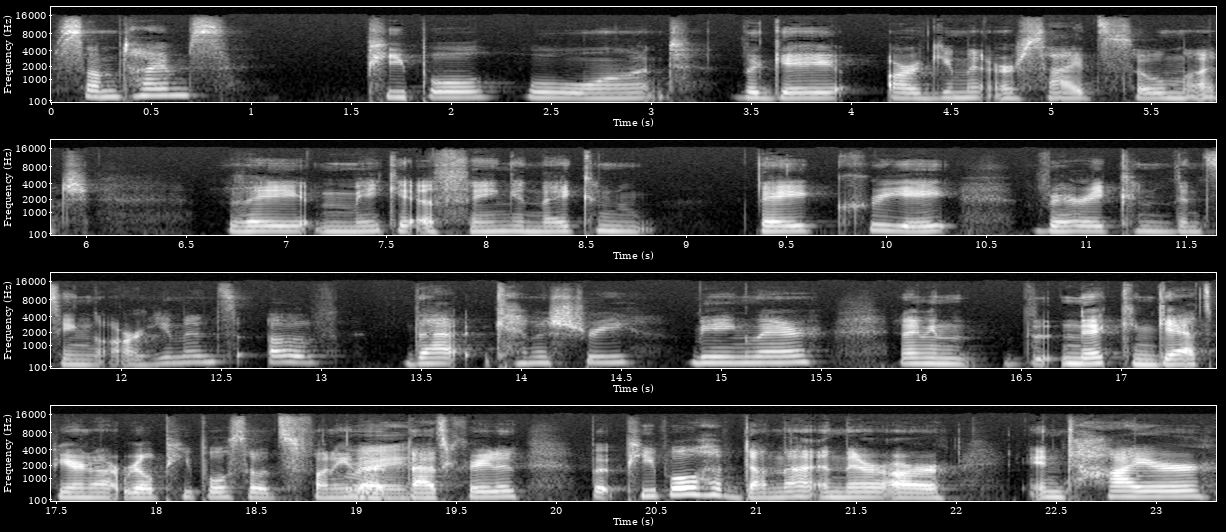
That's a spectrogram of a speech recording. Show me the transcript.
Sometimes people want the gay argument or side so much they make it a thing and they can they create very convincing arguments of that chemistry being there. And I mean, th- Nick and Gatsby are not real people, so it's funny Right. that that's created. But people have done that, and there are entire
